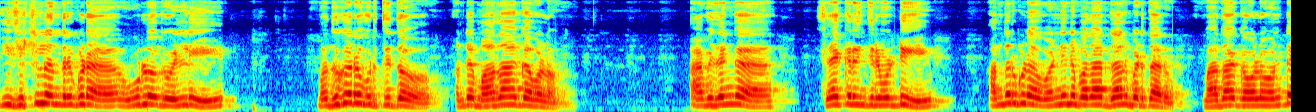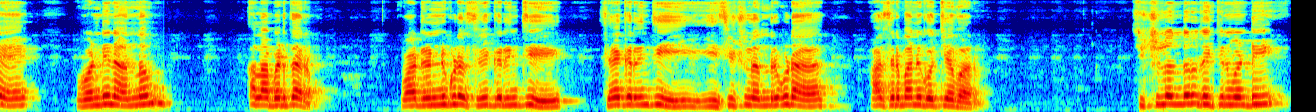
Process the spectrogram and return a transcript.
ఈ శిష్యులందరూ కూడా ఊళ్ళోకి వెళ్ళి మధుకర వృత్తితో అంటే మాదాకవళం ఆ విధంగా సేకరించినటువంటి అందరూ కూడా వండిన పదార్థాలు పెడతారు. మాదాకవళం అంటే వండిన అన్నం అలా పెడతారు. వాటిని కూడా స్వీకరించి సేకరించి ఈ శిష్యులందరూ కూడా ఆశ్రమానికి వచ్చేవారు. శిష్యులందరూ తెచ్చినటువంటి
